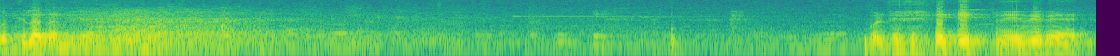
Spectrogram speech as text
ಗೊತ್ತಿಲ್ಲ ನನಗೆ. ಬಟ್ ಏನಿವೆ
